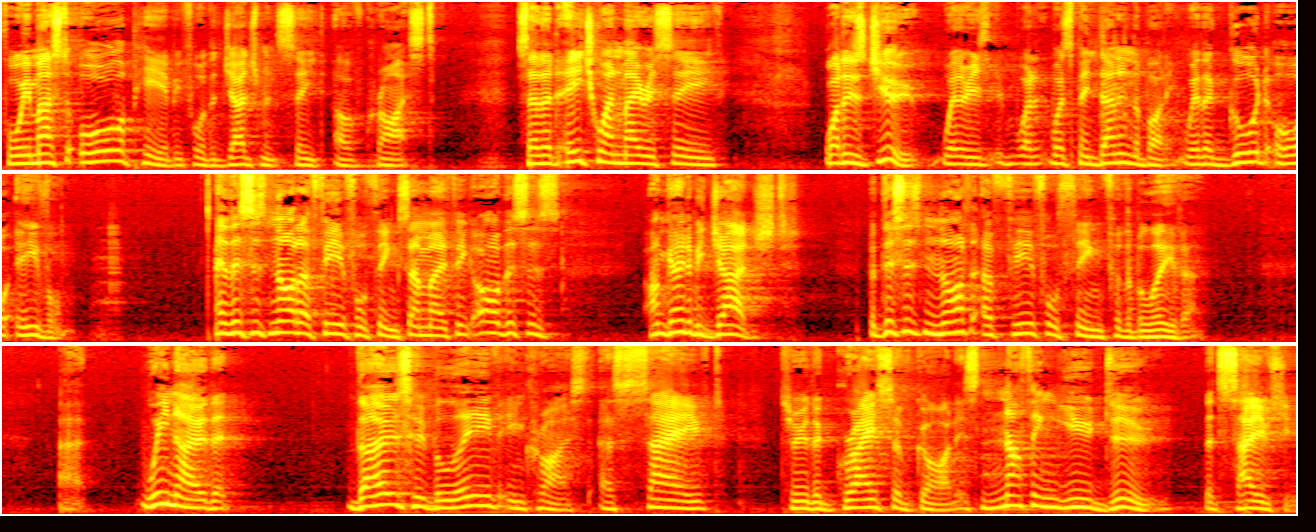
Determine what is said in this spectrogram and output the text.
For we must all appear before the judgment seat of Christ, so that each one may receive what is due, whether what's been done in the body, whether good or evil. And this is not a fearful thing. Some may think, oh, this is, I'm going to be judged. But this is not a fearful thing for the believer. Uh, we know that those who believe in Christ are saved through the grace of God. It's nothing you do that saves you,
